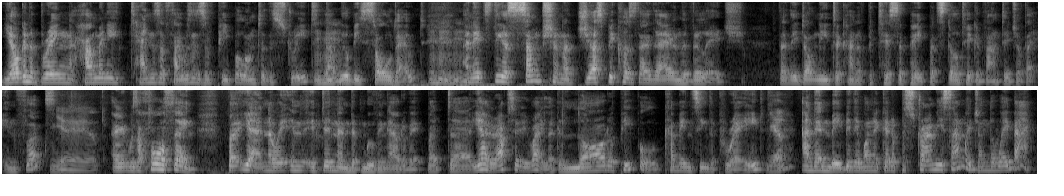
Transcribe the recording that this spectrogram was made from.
you're going to bring how many tens of thousands of people onto the street that mm-hmm. will be sold out. Mm-hmm, mm-hmm. And it's the assumption that just because they're there in the village, that they don't need to kind of participate but still take advantage of that influx. Yeah, yeah, yeah. And it was a whole thing. But yeah, no, it, it didn't end up moving out of it. But uh, yeah, you're absolutely right. Like a lot of people come in, see the parade. Yeah. And then maybe they want to get a pastrami sandwich on the way back.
